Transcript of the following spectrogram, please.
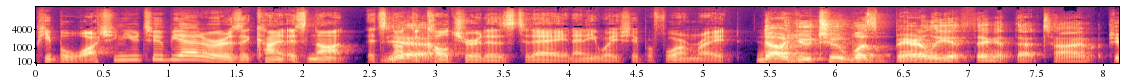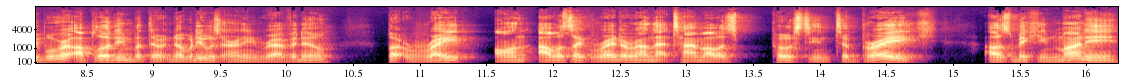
people watching YouTube yet, or is it kind? Of, it's not. It's not Yeah. the culture it is today in any way, shape, or form, right? No, YouTube was barely a thing at that time. People were uploading, but there, nobody was earning revenue. But right on, I was like right around that time I was posting to break. I was making money.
